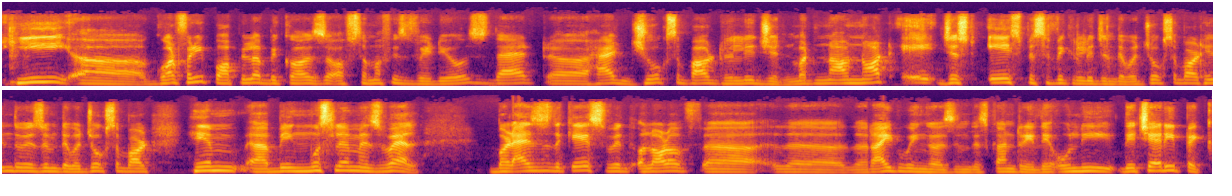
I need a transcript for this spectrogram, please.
he uh, got very popular because of some of his videos that uh, had jokes about religion but now not a just a specific religion. There were jokes about hinduism there were jokes about him uh, being muslim as well. But as is the case with a lot of uh, the the right wingers in this country they only they cherry pick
